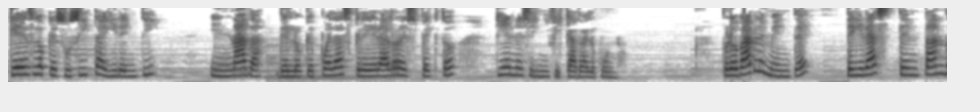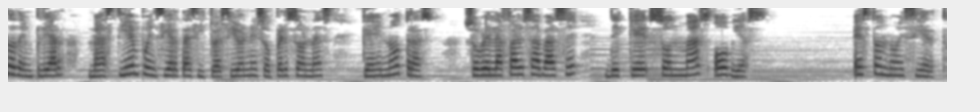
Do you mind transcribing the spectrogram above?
qué es lo que suscita ira en ti, y nada de lo que puedas creer al respecto tiene significado alguno. Probablemente te irás tentando de emplear más tiempo en ciertas situaciones o personas que en otras, sobre la falsa base de que son más obvias. Esto no es cierto.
